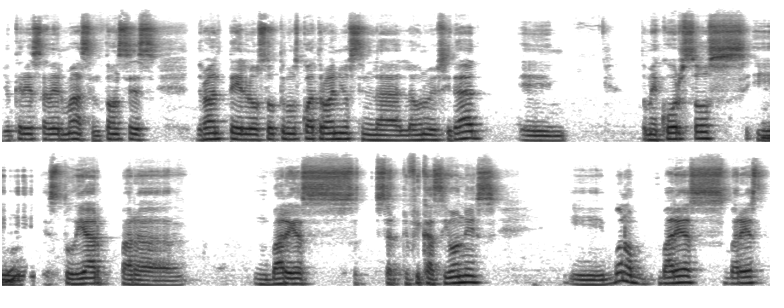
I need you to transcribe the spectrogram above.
Yo quería saber más. Entonces, durante los últimos cuatro años en la, universidad, eh, tomé cursos y estudiar para varias certificaciones y bueno, varias, varias,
